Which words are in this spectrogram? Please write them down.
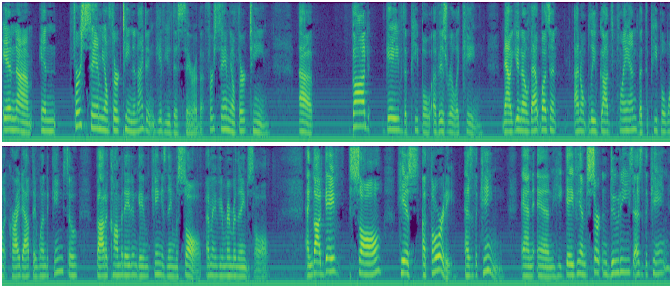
In, um, in 1 Samuel 13, and I didn't give you this, Sarah, but 1 Samuel 13, uh, God gave the people of Israel a king. Now, you know, that wasn't, I don't believe God's plan, but the people want, cried out they wanted a king, so God accommodated him, gave him a king. His name was Saul. How many of you remember the name Saul? And God gave Saul his authority as the king and and he gave him certain duties as the king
